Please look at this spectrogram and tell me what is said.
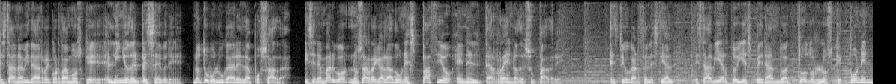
Esta Navidad recordamos que el niño del pesebre no tuvo lugar en la posada y sin embargo nos ha regalado un espacio en el terreno de su Padre. Este hogar celestial está abierto y esperando a todos los que ponen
